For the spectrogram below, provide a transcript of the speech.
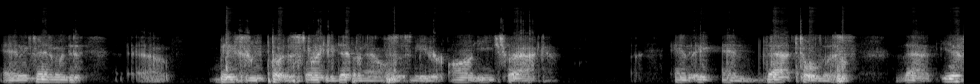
and examined, uh, basically put a strike and dip analysis meter on each crack. And, and that told us that if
